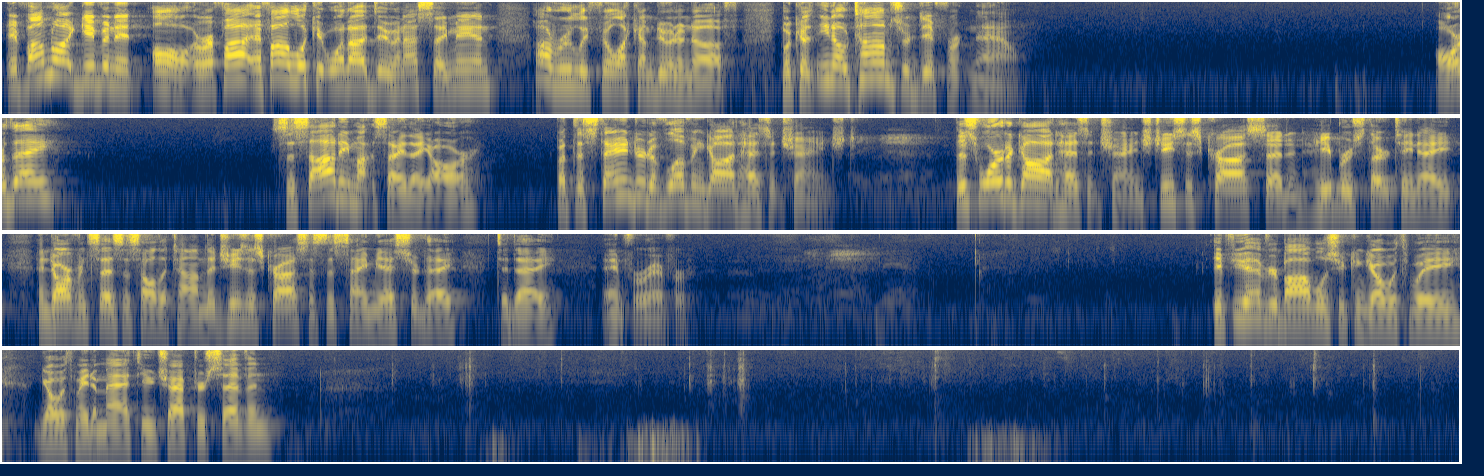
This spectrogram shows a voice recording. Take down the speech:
If I'm not giving it all, or if I if I look at what I do and I say, man, I really feel like I'm doing enough. Because you know, times are different now. Are they? Society might say they are, but the standard of loving God hasn't changed. This Word of God hasn't changed. Jesus Christ said in Hebrews 13 8, and Darvin says this all the time, that Jesus Christ is the same yesterday, today, and forever. If you have your Bibles, you can go with me, go with me to Matthew chapter 7.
